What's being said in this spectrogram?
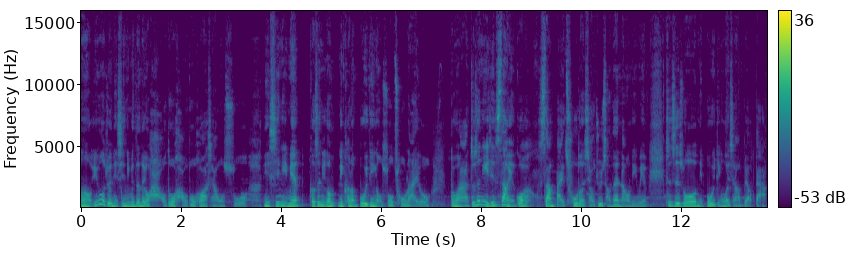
嗯，因为我觉得你心里面真的有好多好多话想要说，你心里面可是你都你可能不一定有说出来哦，对啊，就是你已经上演过上百出的小剧场在脑里面，只是说你不一定会想要表达。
